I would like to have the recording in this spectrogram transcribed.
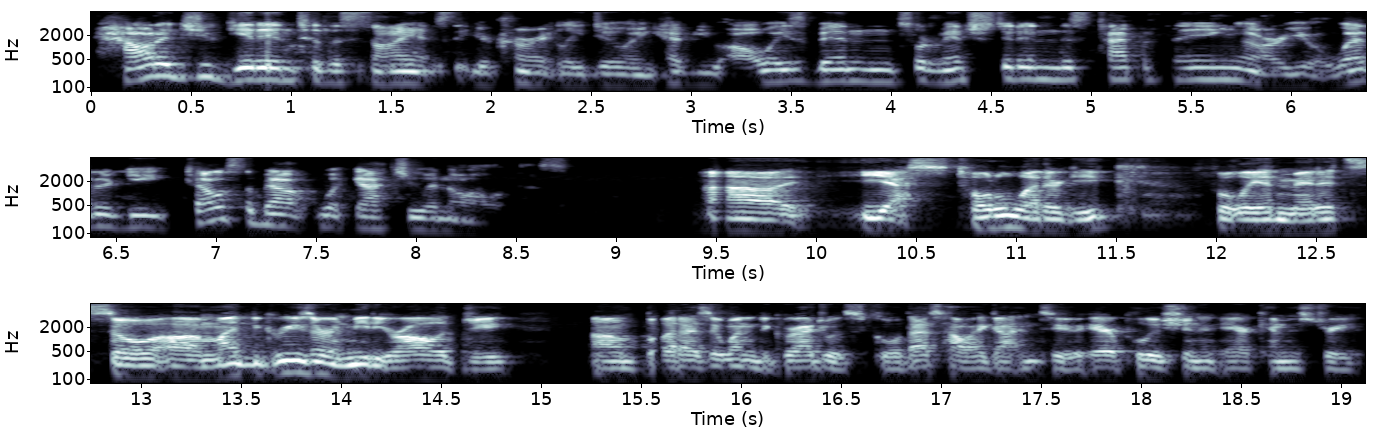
How did you get into the science that you're currently doing? Have you always been sort of interested in this type of thing? Or are you a weather geek? Tell us about what got you into all of this. Uh, yes, total weather geek, fully admit it. So uh, my degrees are in meteorology, um, but as I went into graduate school, that's how I got into air pollution and air chemistry.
